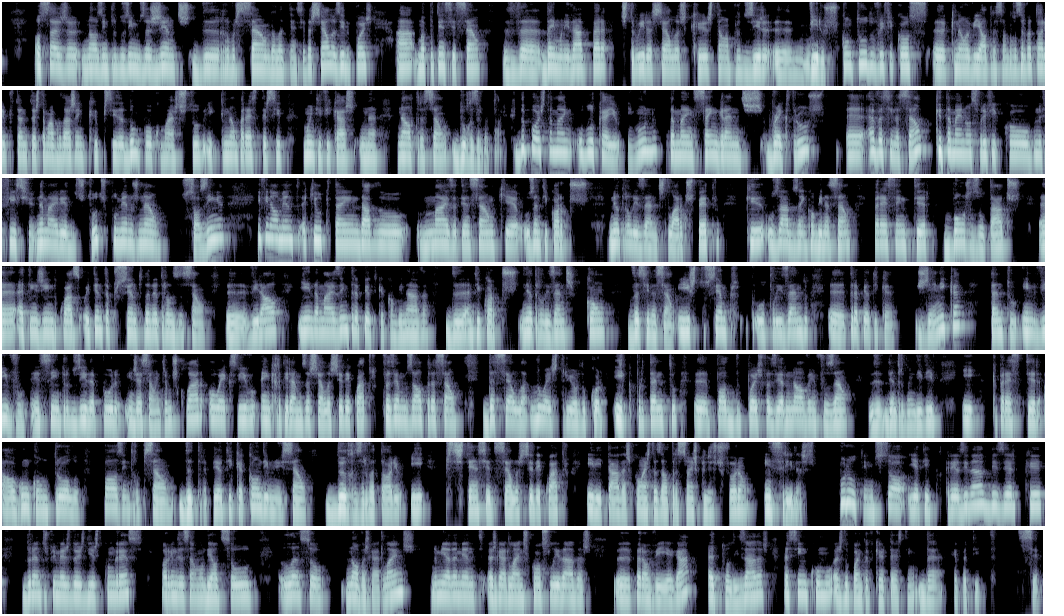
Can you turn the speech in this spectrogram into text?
ou seja, nós introduzimos agentes de reversão da latência das células e depois há uma potenciação da, da, imunidade para destruir as células que estão a produzir uh, vírus. Contudo, verificou-se uh, que não havia alteração do reservatório, e, portanto, esta é uma abordagem que precisa de um pouco mais de estudo e que não parece ter sido muito eficaz na, na alteração do reservatório. Depois, também o bloqueio imune, também sem grandes breakthroughs, Uh, a vacinação, que também não se verificou o benefício na maioria dos estudos, pelo menos não sozinha, e finalmente, aquilo que tem dado mais atenção, que é os anticorpos neutralizantes de largo espectro, que usados em combinação parecem ter bons resultados, uh, atingindo quase 80% da neutralização uh, viral e ainda mais em terapêutica combinada de anticorpos neutralizantes com vacinação. E isto sempre utilizando uh, terapêutica génica, tanto in vivo, eh, se introduzida por injeção intramuscular, ou ex vivo, em que retiramos as células CD4, fazemos alteração da célula no exterior do corpo e que, portanto, eh, pode depois fazer nova infusão dentro do indivíduo e que parece ter algum controlo pós-interrupção de terapêutica com diminuição de reservatório e persistência de células CD4 editadas com estas alterações que lhes foram inseridas. Por último, só e a título de curiosidade, dizer que durante os primeiros dois dias de congresso, a Organização Mundial de Saúde lançou novas guidelines, nomeadamente as guidelines consolidadas eh, para o VIH, atualizadas, assim como as do Point of Care Testing da hepatite C.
